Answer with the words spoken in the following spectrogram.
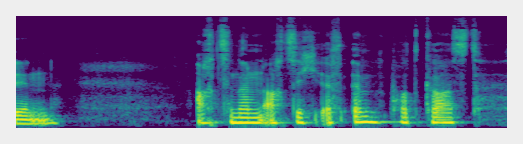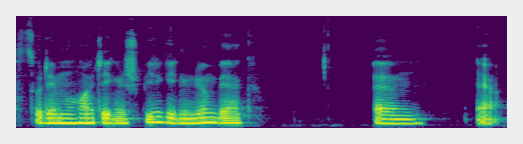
den 1889 FM Podcast zu dem heutigen Spiel gegen Nürnberg. Ähm, ja,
